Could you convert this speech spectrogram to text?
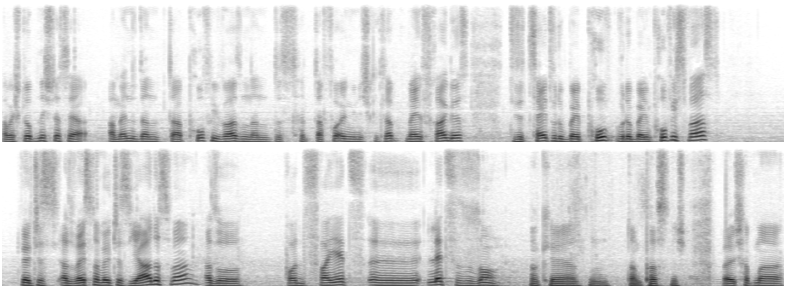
Aber ich glaube nicht, dass er am Ende dann da Profi war, sondern das hat davor irgendwie nicht geklappt. Meine Frage ist, diese Zeit, wo du bei, Pro, wo du bei den Profis warst, welches, also weißt du noch, welches Jahr das war? Also Boah, das war jetzt äh, letzte Saison. Okay, dann, dann passt nicht. Weil ich habe mal,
